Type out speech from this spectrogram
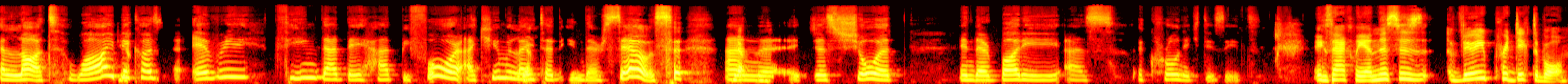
A lot. Why? Yep. Because everything that they had before accumulated yep. in their cells and uh, it just showed in their body as a chronic disease. Exactly. And this is very predictable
